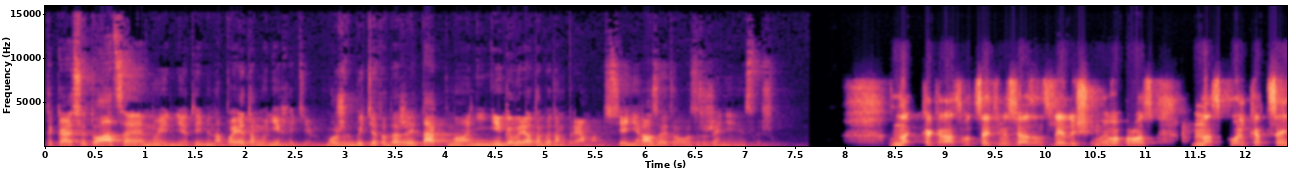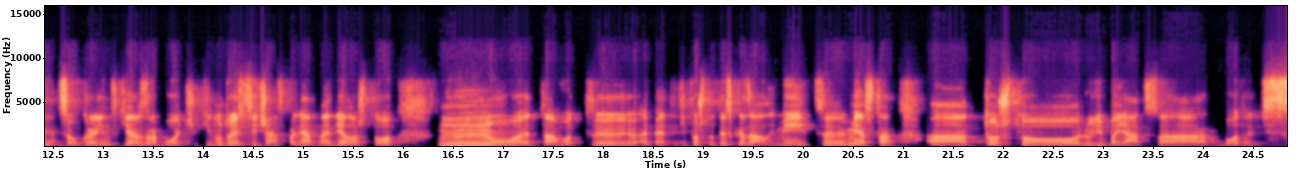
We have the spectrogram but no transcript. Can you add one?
такая ситуация, мы нет, именно поэтому не хотим. Может быть, это даже и так, но они не говорят об этом прямо. Я ни разу этого возражения не слышал как раз вот с этим связан следующий мой вопрос. Насколько ценятся украинские разработчики? Ну, то есть сейчас, понятное дело, что, ну, это вот, э, опять-таки, то, что ты сказал, имеет э, место. А, то, что люди боятся работать с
